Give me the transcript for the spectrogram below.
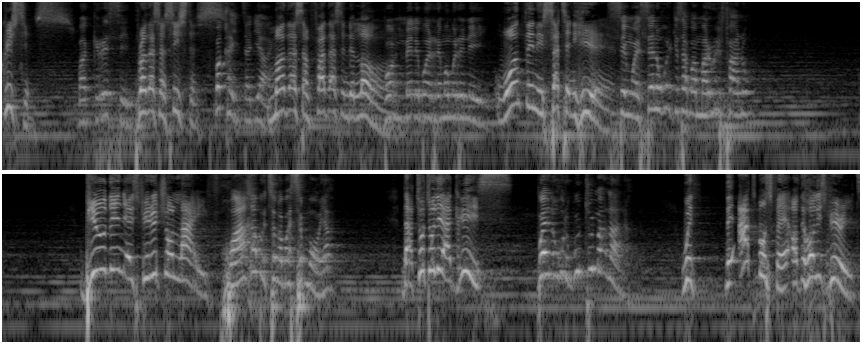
Christians, brothers and sisters, mothers and fathers in the Lord, bomme le borre mo moreneng. One thing is certain here. Sengwe se leng gore ke sa boammaaruri fano. Building a spiritual life go aga botshelo ba semoya. that totally agrees bo leng gore bo dumalana. with the atmosphere of the Holy Spirit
